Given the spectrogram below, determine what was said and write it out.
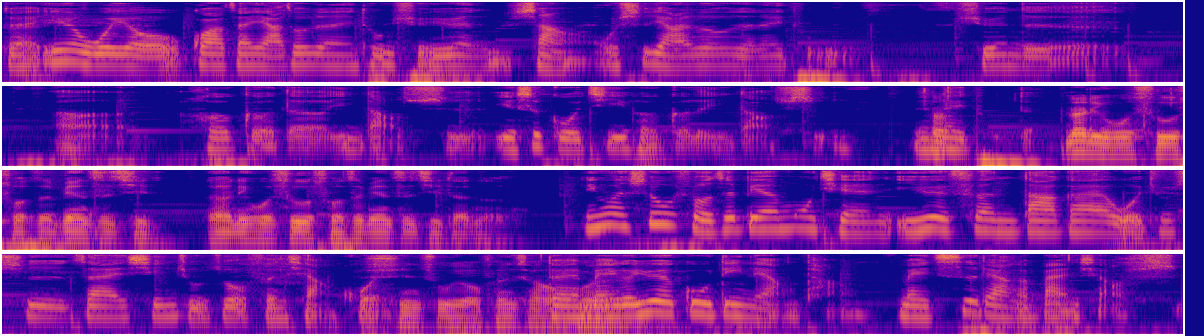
对，因为我有挂在亚洲人类图学院上，我是亚洲人类图学院的呃合格的引导师，也是国际合格的引导师，人类图的。那灵魂事务所这边自己呃，灵魂事务所这边自己的呢？灵魂事务所这边目前一月份大概我就是在新竹做分享会，新竹有分享会，对，每个月固定两堂，每次两个半小时。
